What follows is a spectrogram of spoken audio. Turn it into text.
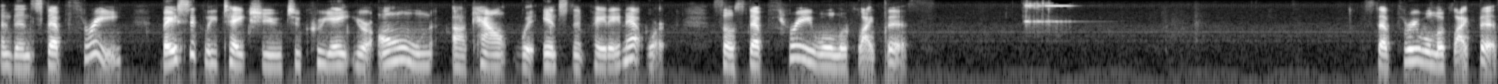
And then step three basically takes you to create your own account with Instant Payday Network. So step three will look like this. Step three will look like this.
